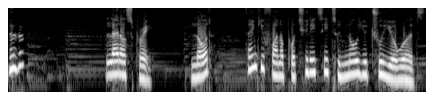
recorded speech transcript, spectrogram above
Let us pray. Lord, thank you for an opportunity to know you through your words.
